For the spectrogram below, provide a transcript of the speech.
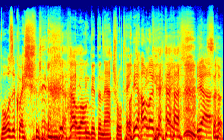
what was the question? How long did the natural take? Oh, yeah, how long did it take? Yeah. So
